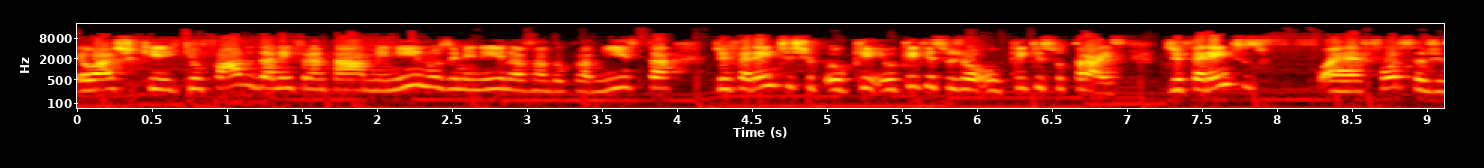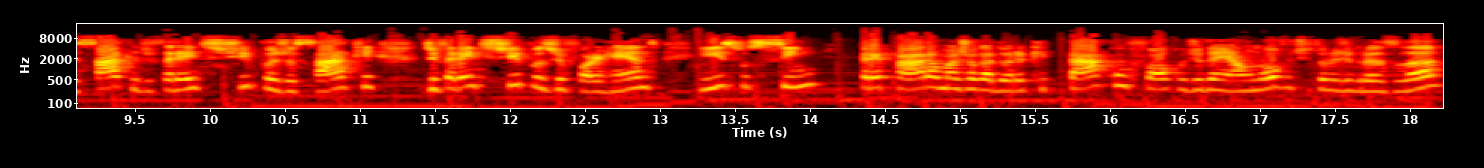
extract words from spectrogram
Eu acho que, que o fato dela enfrentar meninos e meninas na dupla mista, diferentes tipo, o que o que, isso o que isso traz, diferentes é, forças de saque, diferentes tipos de saque, diferentes tipos de forehand, e isso sim prepara uma jogadora que está com foco de ganhar um novo título de Grand Slam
